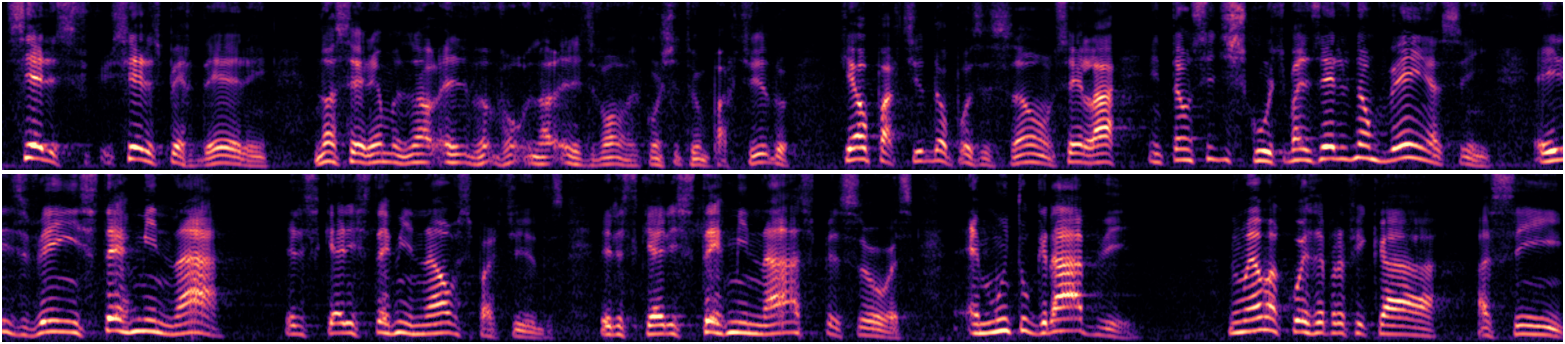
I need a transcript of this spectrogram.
Se eles, se eles perderem, nós seremos, nós, eles, vão, eles vão constituir um partido que é o partido da oposição, sei lá, então se discute, mas eles não vêm assim, eles vêm exterminar, eles querem exterminar os partidos, eles querem exterminar as pessoas. É muito grave. Não é uma coisa para ficar assim,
